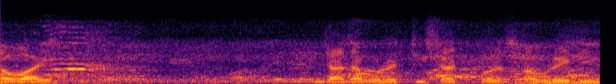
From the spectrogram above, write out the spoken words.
সবাই, যাযাবরের টি শার্ট পরে সব রেডি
